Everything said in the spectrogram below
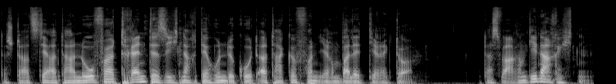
Das Staatstheater Hannover trennte sich nach der Hundekot-Attacke von ihrem Ballettdirektor. Das waren die Nachrichten.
